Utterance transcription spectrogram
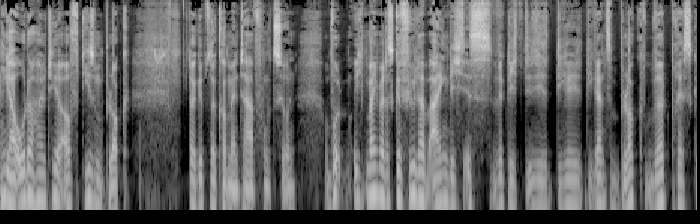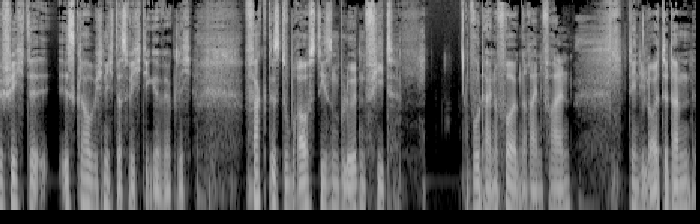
Ja, oder halt hier auf diesem Blog da gibt's eine Kommentarfunktion. Obwohl ich manchmal das Gefühl habe, eigentlich ist wirklich die, die, die ganze Blog-WordPress-Geschichte ist, glaube ich, nicht das Wichtige wirklich. Fakt ist, du brauchst diesen blöden Feed, wo deine Folgen reinfallen, den die Leute dann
